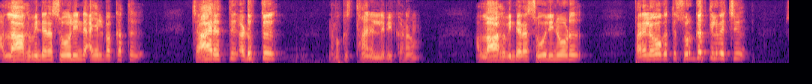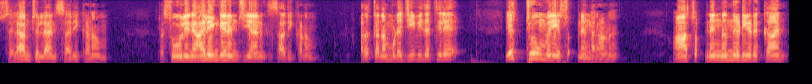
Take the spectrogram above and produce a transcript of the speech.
അള്ളാഹുവിന്റെ റസൂലിന്റെ അയൽപക്കത്ത് ചാരത്ത് അടുത്ത് നമുക്ക് സ്ഥാനം ലഭിക്കണം. അള്ളാഹുവിന്റെ റസൂലിനോട് പരലോകത്ത് സ്വർഗത്തിൽ വെച്ച് സലാം ചൊല്ലാൻ സാധിക്കണം. റസൂലിനെ ആലിംഗനം ചെയ്യാൻ സാധിക്കണം. അതൊക്കെ നമ്മുടെ ജീവിതത്തിലെ ഏറ്റവും വലിയ സ്വപ്നങ്ങളാണ്. ആ സ്വപ്നങ്ങൾ നേടിയെടുക്കാൻ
